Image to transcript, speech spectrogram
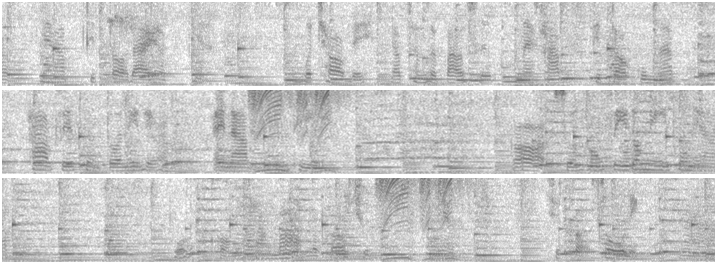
ครับเนี่ยครับติดต่อได้ครับเนี่ยผมก็ชอบเลย รับทำสปาเซิร์ฟนะครับ ติดต่อกลุ่มนะครับ ถ้าเฟซส่วนตัวนี่เลยครับไอ้น้ำพินทีก็ส่วนของฟรีก็มีพวกเนี้ยครับ พวกของสร้างบ้านแล้วก็ชุดเนี่ยชุดเกาะโซเล็กอ่า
